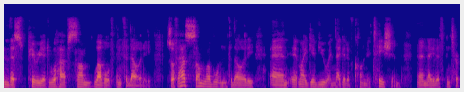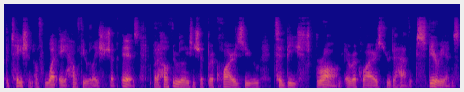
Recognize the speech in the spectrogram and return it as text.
in this period will have some level of infidelity. So if it has some level of infidelity and it might give you a negative connotation and a negative interpretation of what a healthy relationship is. But a healthy relationship requires you to be strong. It requires you to have experience.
